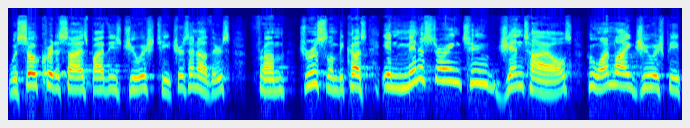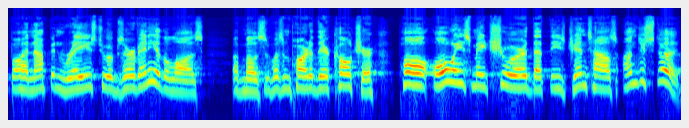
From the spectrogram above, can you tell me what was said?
was so criticized by these Jewish teachers and others from Jerusalem because in ministering to Gentiles who, unlike Jewish people, had not been raised to observe any of the laws of Moses, wasn't part of their culture, Paul always made sure that these Gentiles understood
